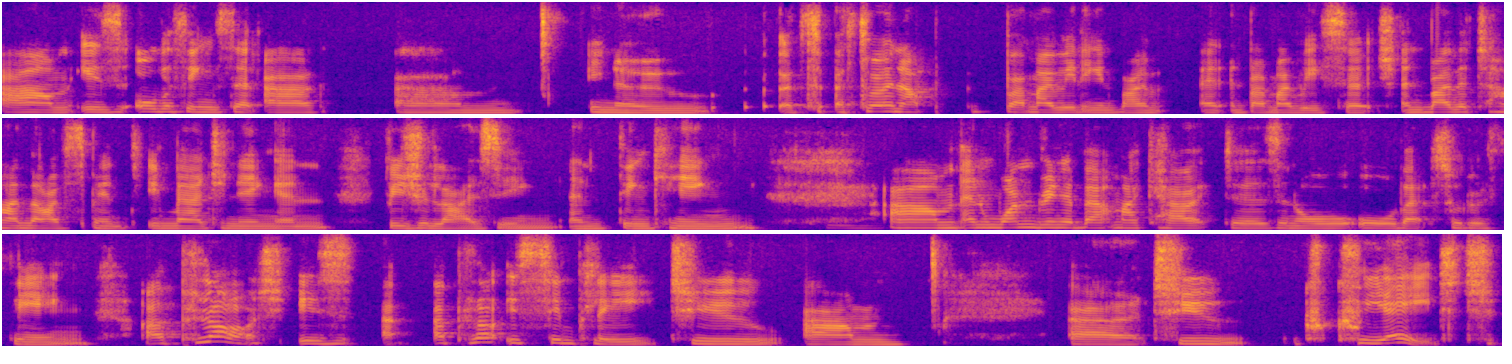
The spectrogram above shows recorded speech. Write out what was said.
um, is all the things that are um, you know are thrown up by my reading and by and by my research and by the time that I've spent imagining and visualizing and thinking um, and wondering about my characters and all, all that sort of thing a plot is a, plot is simply to um, uh, to create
